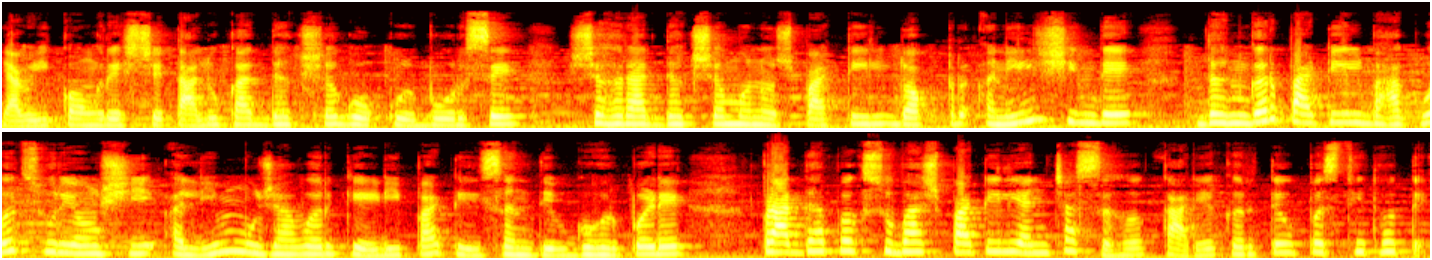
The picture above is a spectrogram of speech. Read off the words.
यावेळी काँग्रेसचे तालुकाध्यक्ष गोकुळ बोरसे शहराध्यक्ष Manoj Patil doctor Anil Shinde Dhangar Patil Bhagwat Suryavanshi Alim Mujawar K D Patil Sandeep Ghorpade प्राध्यापक सुभाष पाटील यांच्यासह कार्यकर्ते उपस्थित होते.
